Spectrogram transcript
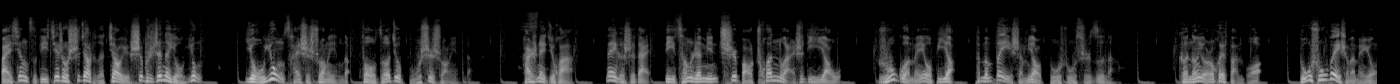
百姓子弟接受施教者的教育是不是真的有用？有用才是双赢的，否则就不是双赢的。还是那句话，那个时代底层人民吃饱穿暖是第一要务，如果没有必要，他们为什么要读书识字呢？可能有人会反驳：读书为什么没用？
